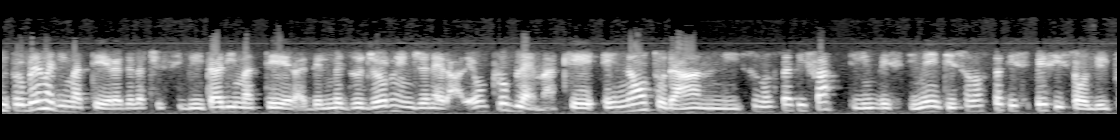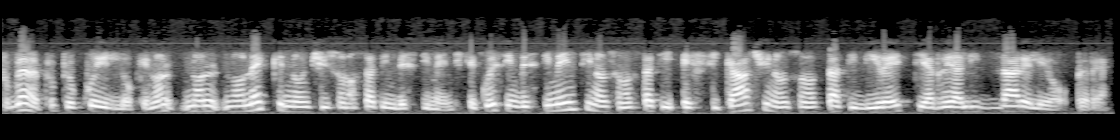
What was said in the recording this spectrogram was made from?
il problema di Matera, dell'accessibilità di Matera e del mezzogiorno in generale è un problema che è noto da anni, sono stati fatti investimenti, sono stati spesi soldi, il problema è proprio quello che non, non, non è che non ci sono stati investimenti, che questi investimenti non sono stati efficaci, non sono stati diretti a realizzare le opere.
